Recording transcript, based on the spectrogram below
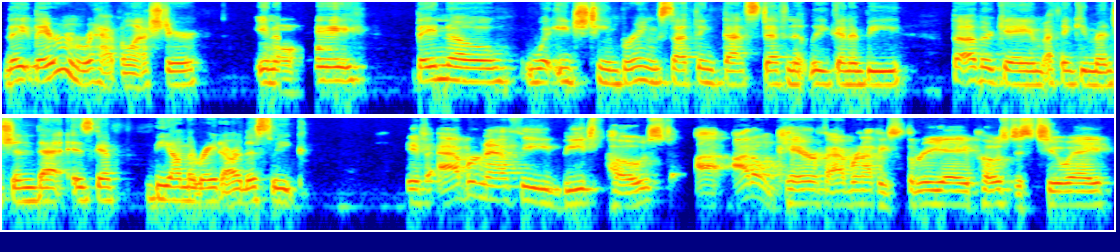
they, they remember what happened last year. You know, oh. they they know what each team brings. So I think that's definitely going to be the other game. I think you mentioned that is going to be on the radar this week if Abernathy beats Post, I, I don't care if Abernathy's 3A, Post is 2A.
